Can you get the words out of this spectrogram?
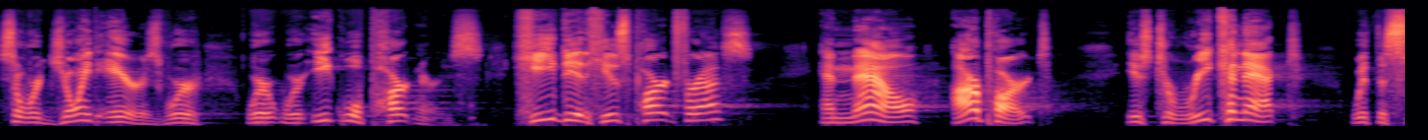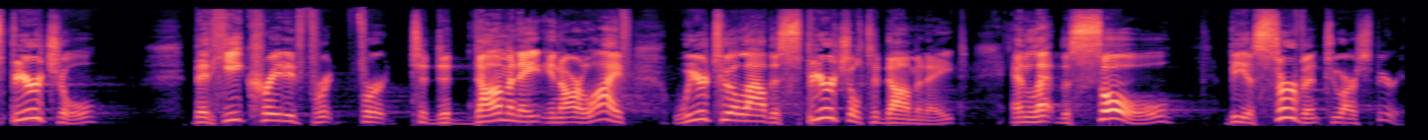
So we're joint heirs. We're, we're, we're equal partners he did his part for us, and now our part is to reconnect with the spiritual that he created for, for to dominate in our life. We're to allow the spiritual to dominate and let the soul be a servant to our spirit.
